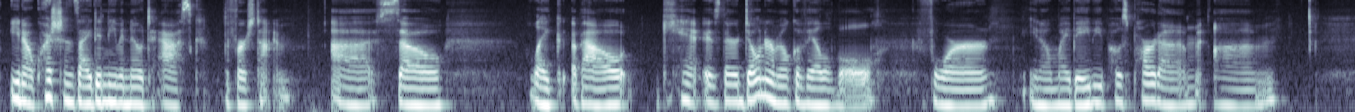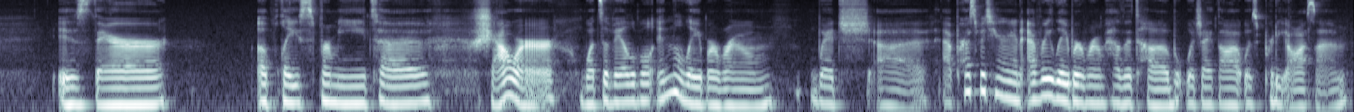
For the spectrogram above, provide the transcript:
you know, questions I didn't even know to ask the first time. Uh, so, like about can is there donor milk available for you know my baby postpartum? Um, is there a place for me to shower? What's available in the labor room? Which uh, at Presbyterian, every labor room has a tub, which I thought was pretty awesome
